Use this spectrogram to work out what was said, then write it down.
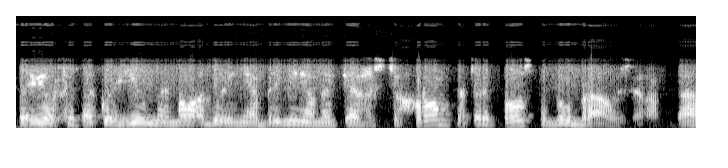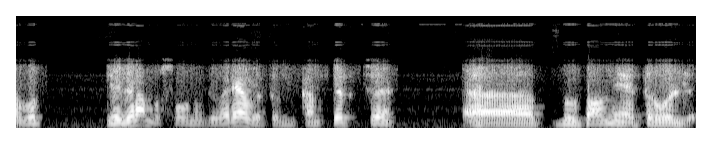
появился такой юный, молодой, необремененный тяжестью Chrome, который просто был браузером. Да? Вот Telegram, условно говоря, в этом концепции э, выполняет роль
